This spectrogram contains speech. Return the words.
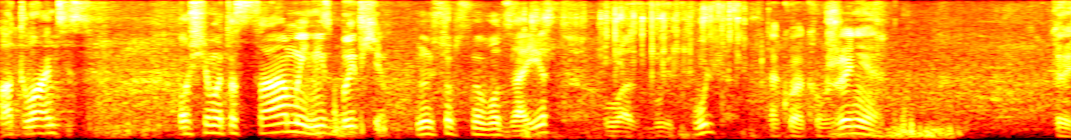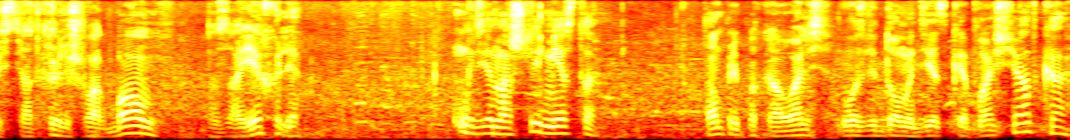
Атлантис. В общем, это самый низ Бытхи. Ну и, собственно, вот заезд. У вас будет пульт, такое окружение. То есть открыли шлагбаум, заехали. Где нашли место, там припарковались. Возле дома детская площадка.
